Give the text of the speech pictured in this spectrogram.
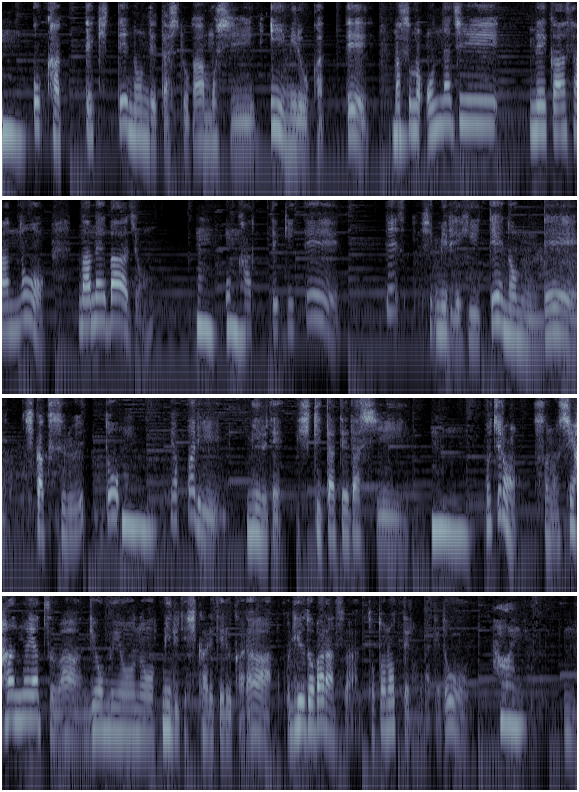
うん。を買ってきて飲んでた人が、もしいいミルを買って、まあその同じメーカーさんの豆バージョンうん、を買ってきて、で、ひミルで引いて飲んで比較するとう、ん。やっぱりミルで引き立てだし、うん。もちろん、その市販のやつは業務用のミルで引かれてるから、流動バランスは整ってるんだけど、はい。うん。ま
